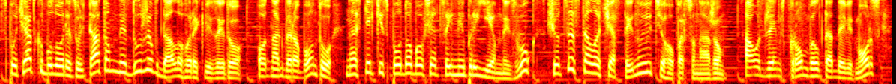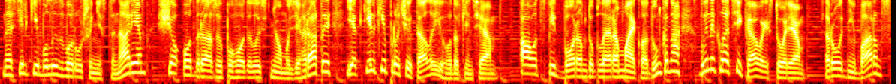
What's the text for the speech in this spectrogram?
спочатку було результатом не дуже вдалого реквізиту. Однак Дерабонту настільки сподобався цей неприємний звук, що це стало частиною цього персонажу. А от Джеймс Кромвелл та Девід Морс настільки були зворушені сценарієм, що одразу погодились в ньому зіграти, як тільки прочитали його до кінця. А от з підбором дублера Майкла Дункана виникла цікава історія. Родні Барнс,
